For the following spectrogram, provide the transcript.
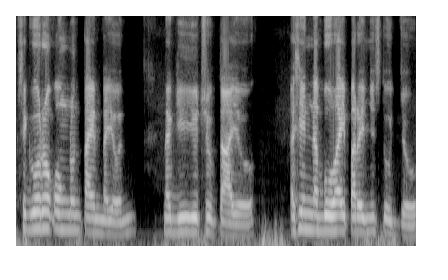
siguro kung nung time na yun, nag-YouTube tayo, as in, nabuhay pa rin yung studio.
